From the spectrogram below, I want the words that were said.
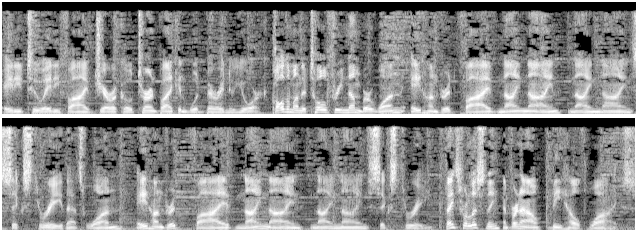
8285 Jericho Turnpike in Woodbury, New York. Call them on their toll-free number 1-800-599-9963. That's 1-800-599-9963. Thanks for listening, and for now, be healthwise.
